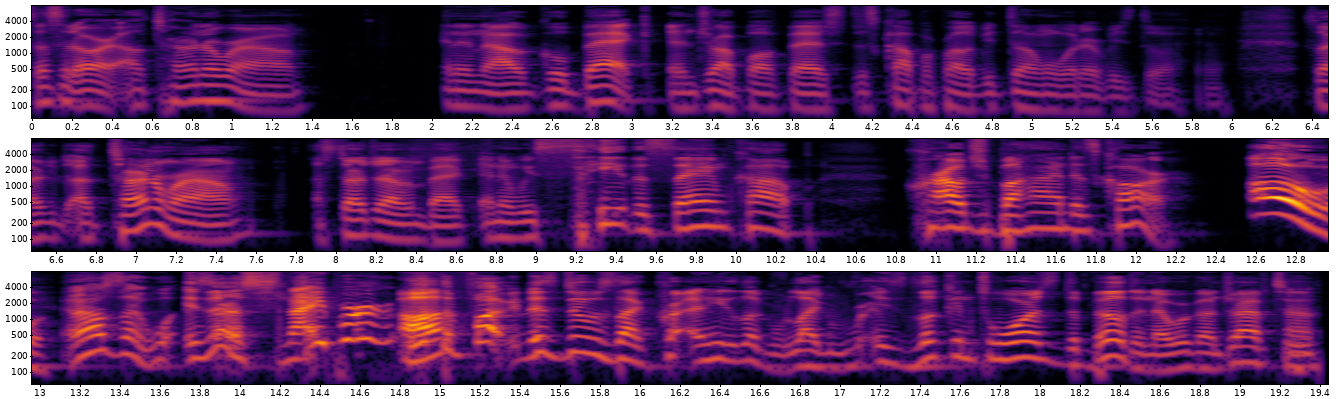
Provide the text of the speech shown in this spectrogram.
So I said, all right, I'll turn around. And then I'll go back and drop off Bash. This cop will probably be done with whatever he's doing. So I, I turn around, I start driving back, and then we see the same cop crouched behind his car. Oh! And I was like, what, "Is there a sniper? Uh? What the fuck?" This dude's like, cr- he look like he's looking towards the building that we're gonna drive to,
